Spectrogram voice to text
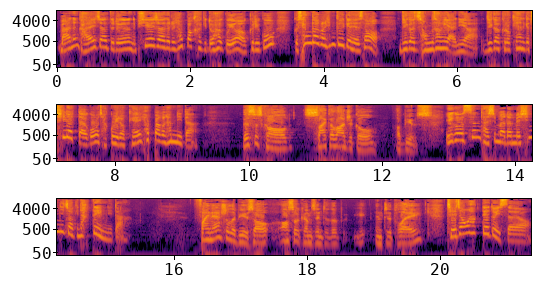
많은 가해자들은 피해자들을 협박하기도 하고요. 그리고 그 생각을 힘들게 해서 네가 정상이 아니야. 네가 그렇게 하는 게 틀렸다고 자꾸 이렇게 협박을 합니다. This is called psychological abuse. 이것은 다시 말하면 심리적인 학대입니다. Financial abuse al- also comes into the into play. 재정 학대도 있어요.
